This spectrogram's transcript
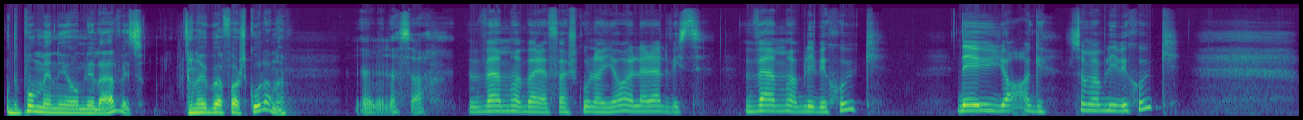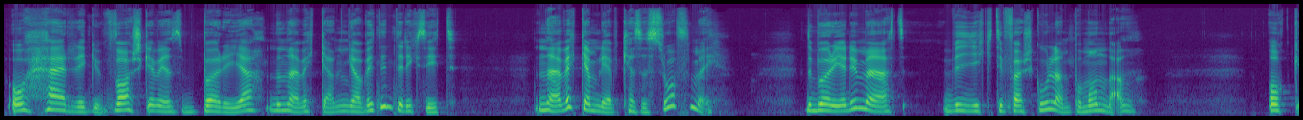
Och det påminner ju om lilla Elvis. Han har ju börjat förskolan nu. nej men alltså. Vem har börjat förskolan? Jag eller Elvis? Vem har blivit sjuk? Det är ju jag som har blivit sjuk. Och herregud, var ska vi ens börja den här veckan? Jag vet inte riktigt. Den här veckan blev katastrof för mig. Det började ju med att vi gick till förskolan på måndagen. Och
